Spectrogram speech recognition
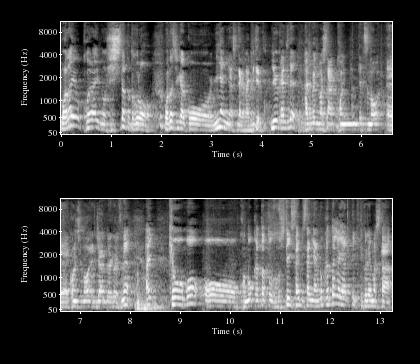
笑いをこらえるの必死だったところを私がこうニヤニヤしながら見てるという感じで始まりました。今月の、えー今週の「エンジョイエゴですね。はい。今日もおこの方とそして久々にあの方がやってきてくれました。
